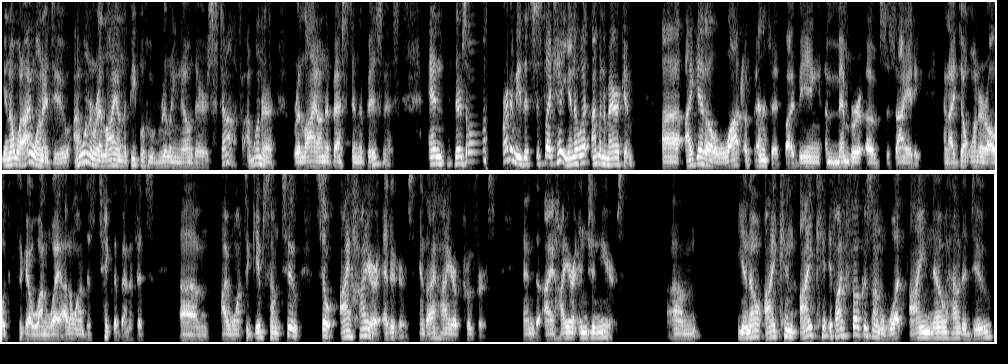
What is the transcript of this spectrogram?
you know what i want to do? I want to rely on the people who really know their stuff. I want to rely on the best in the business. And there's also part of me that's just like hey you know what? I'm an american uh, I get a lot of benefit by being a member of society. And I don't want it all to go one way. I don't want to just take the benefits. Um, I want to give some too. So I hire editors and I hire proofers and I hire engineers. Um, you know, I can, I can, if I focus on what I know how to do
